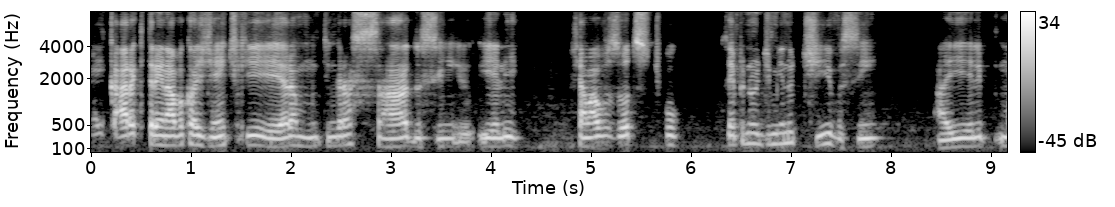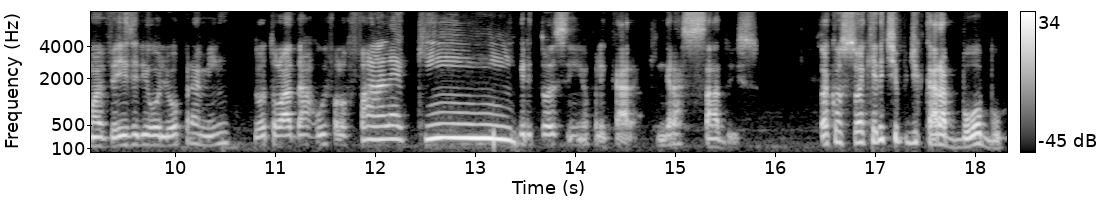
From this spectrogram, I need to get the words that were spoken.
um cara que treinava com a gente que era muito engraçado, assim, e ele chamava os outros, tipo, sempre no diminutivo, assim. Aí ele, uma vez, ele olhou para mim do outro lado da rua e falou: Fala, Lequim! Gritou assim. Eu falei, cara, que engraçado isso. Só que eu sou aquele tipo de cara bobo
